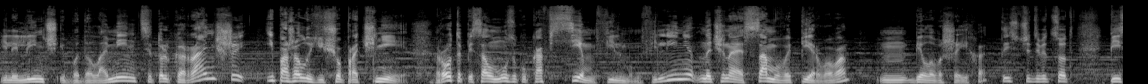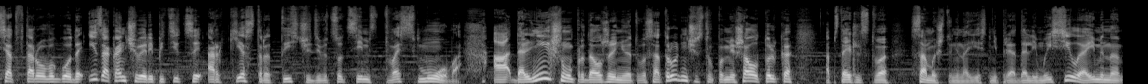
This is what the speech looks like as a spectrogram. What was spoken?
или Линч и Бадаламенти, только раньше и, пожалуй, еще прочнее. Рота писал музыку ко всем фильмам Феллини, начиная с самого первого, «Белого шейха» 1952 года и заканчивая репетицией оркестра 1978 А дальнейшему продолжению этого сотрудничества помешало только обстоятельство самой что ни на есть непреодолимой силы, а именно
